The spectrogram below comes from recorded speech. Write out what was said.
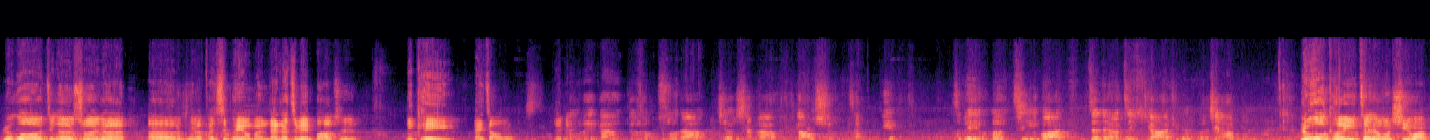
如果这个所有的呃这个粉丝朋友们来到这边不好吃，你可以来找我。对对。因为刚刚都有说到，就想要高雄展店，这边有没有计划真的要自己跳下去加盟？如果可以，真的我希望。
